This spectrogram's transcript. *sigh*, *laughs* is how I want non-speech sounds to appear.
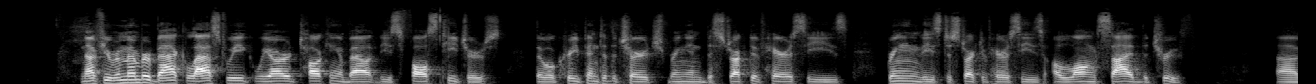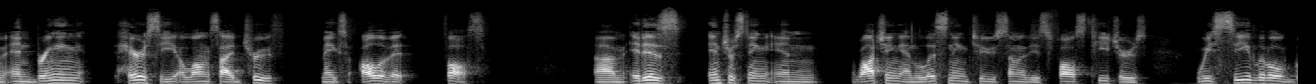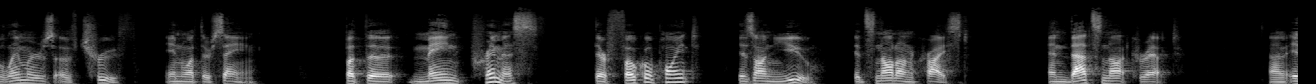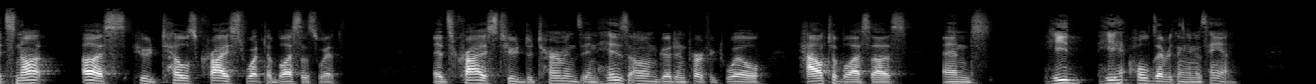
Now, if you remember back last week, we are talking about these false teachers that will creep into the church, bring in destructive heresies, bringing these destructive heresies alongside the truth. Um, and bringing heresy alongside truth makes all of it false. Um, it is interesting in watching and listening to some of these false teachers we see little glimmers of truth in what they're saying. But the main premise, their focal point, is on you. It's not on Christ. And that's not correct. Uh, it's not us who tells Christ what to bless us with. It's Christ who determines in his own good and perfect will how to bless us, and he, he holds everything in his hand.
